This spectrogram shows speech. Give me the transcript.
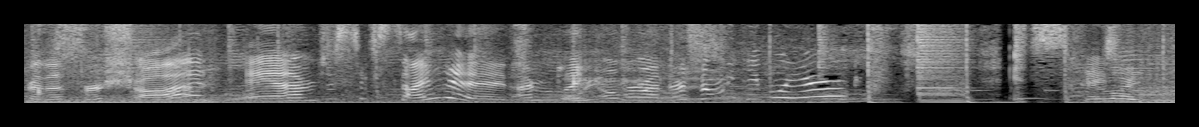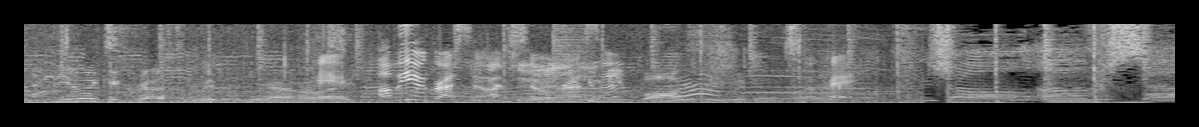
for the first shot, and I'm just excited. I'm like overwhelmed. There's so many people here. It's Be like, be like aggressive with it, you know? Like, I'll be aggressive. I'm so aggressive. you can be aggressive. bossy with it. Okay. control of herself. Okay,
